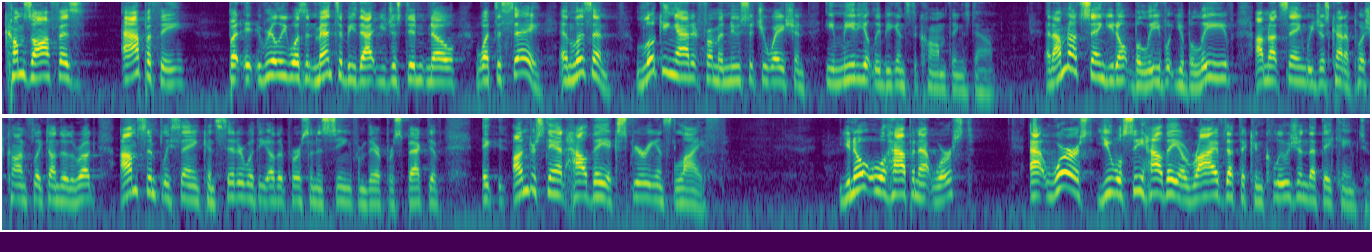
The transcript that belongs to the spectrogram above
comes off as apathy, but it really wasn't meant to be that. You just didn't know what to say. And listen, looking at it from a new situation immediately begins to calm things down. And I'm not saying you don't believe what you believe. I'm not saying we just kind of push conflict under the rug. I'm simply saying consider what the other person is seeing from their perspective. Understand how they experience life. You know what will happen at worst? At worst, you will see how they arrived at the conclusion that they came to.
